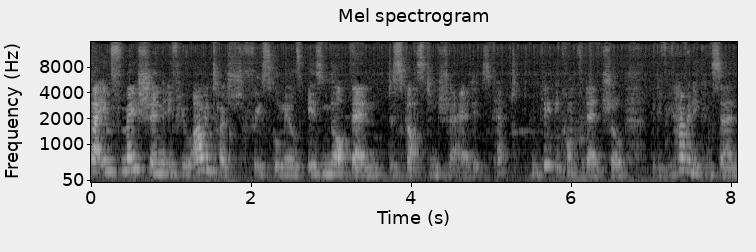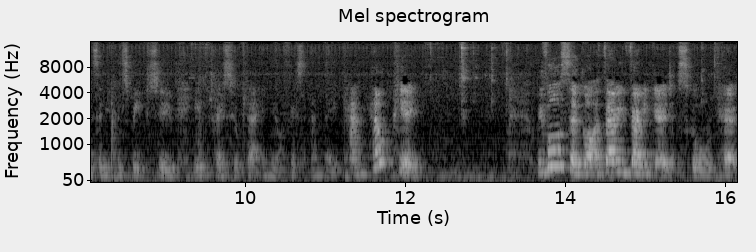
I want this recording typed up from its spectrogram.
That information, if you are entitled to free school meals, is not then discussed and shared. It's kept completely confidential. But if you have any concerns, then you can speak to either Tracy or Claire in the office and they can help you. We've also got a very, very good school cook,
